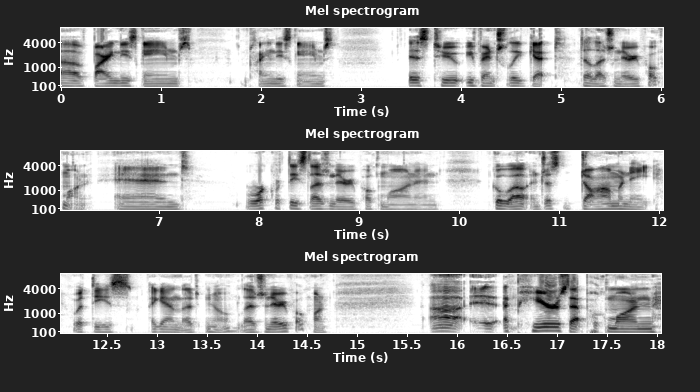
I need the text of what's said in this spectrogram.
of buying these games, playing these games, is to eventually get the legendary Pokemon and work with these legendary Pokemon and go out and just dominate with these again, you know, legendary Pokemon. Uh, it appears that Pokemon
